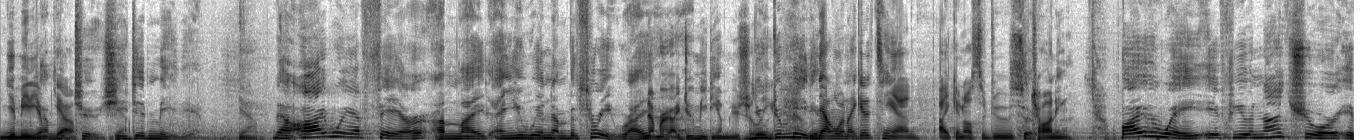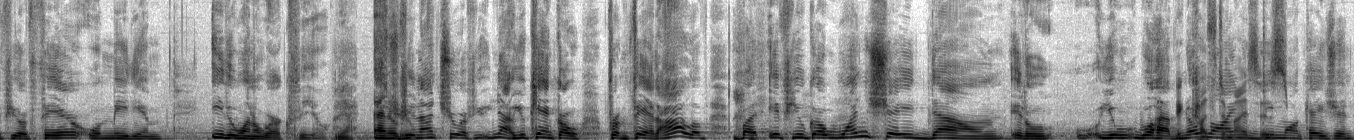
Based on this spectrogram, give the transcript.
Yeah, medium, Number yeah. two. She yeah. did medium. Yeah. Now I wear fair, I'm light, and you mm -hmm. wear mm-hmm. number three, right? Number, I do medium usually. You do medium. Now when I get a tan, I can also do so, tawny. By the way, if you're not sure if you're fair or medium, either one will work for you. Yeah. And if true. you're not sure if you now you can't go from fair to olive, but if you go one shade down, it'll you will have it no line of demarcation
